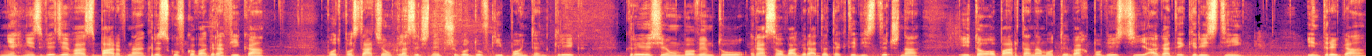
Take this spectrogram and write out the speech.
Niech nie zwiedzie Was barwna, kreskówkowa grafika. Pod postacią klasycznej przygodówki point and click kryje się bowiem tu rasowa gra detektywistyczna i to oparta na motywach powieści Agaty Christie. Intryga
